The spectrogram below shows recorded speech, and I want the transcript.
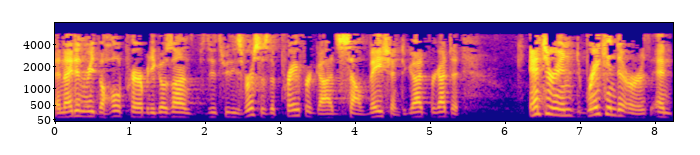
And I didn't read the whole prayer, but he goes on through, through these verses to pray for God's salvation, to God, for God to enter in, to break into earth and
